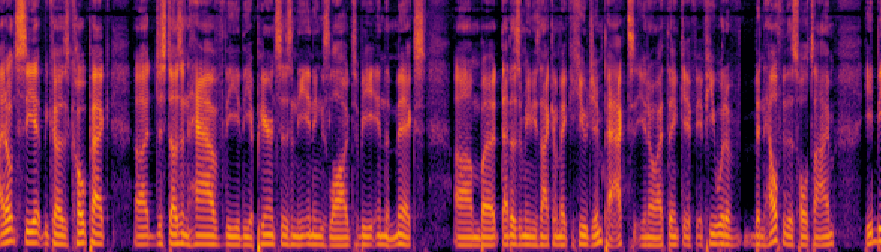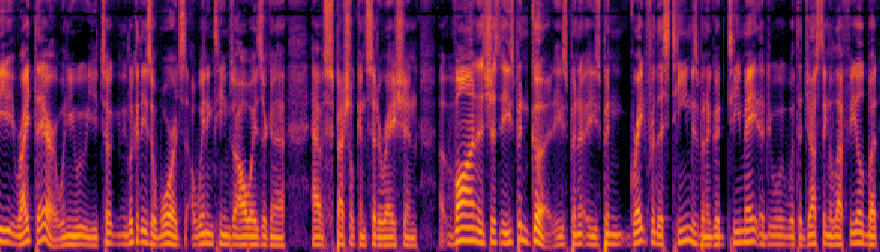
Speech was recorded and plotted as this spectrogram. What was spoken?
I don't see it because Kopech uh, just doesn't have the the appearances and the innings log to be in the mix. Um, but that doesn't mean he's not going to make a huge impact. You know, I think if, if he would have been healthy this whole time, he'd be right there. When you you took you look at these awards, winning teams always are going to have special consideration. Uh, Vaughn is just he's been good. He's been he's been great for this team. He's been a good teammate uh, with adjusting to left field. But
